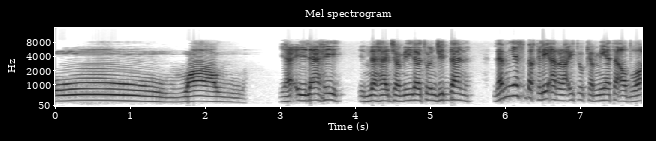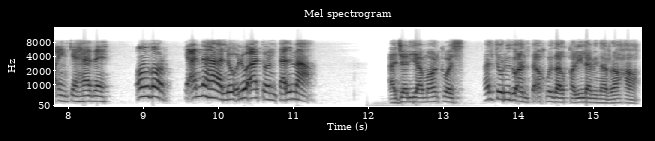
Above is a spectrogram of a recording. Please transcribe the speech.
أوه واو. يا إلهي إنها جميلة جدا. لم يسبق لي أن رأيت كمية أضواء كهذه. انظر كأنها لؤلؤة تلمع. أجل يا ماركوس هل تريد أن تأخذ القليل من الراحة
